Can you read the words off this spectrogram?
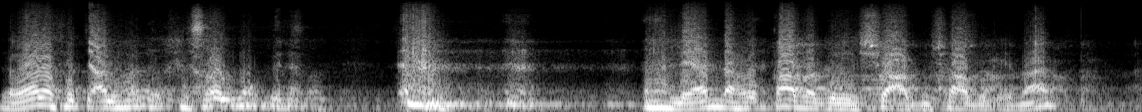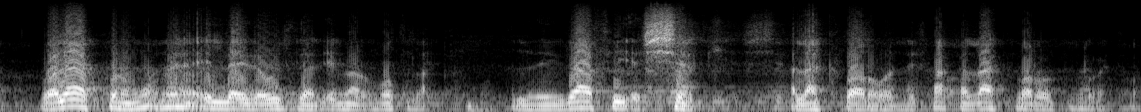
ولا تجعل هذه الخصال مؤمنا لأنه قام به شعب من شعب الإيمان ولا يكون مؤمنا إلا إذا وجد الإيمان المطلق الذي ينافي الشرك الأكبر والنفاق الأكبر والكفر الأكبر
